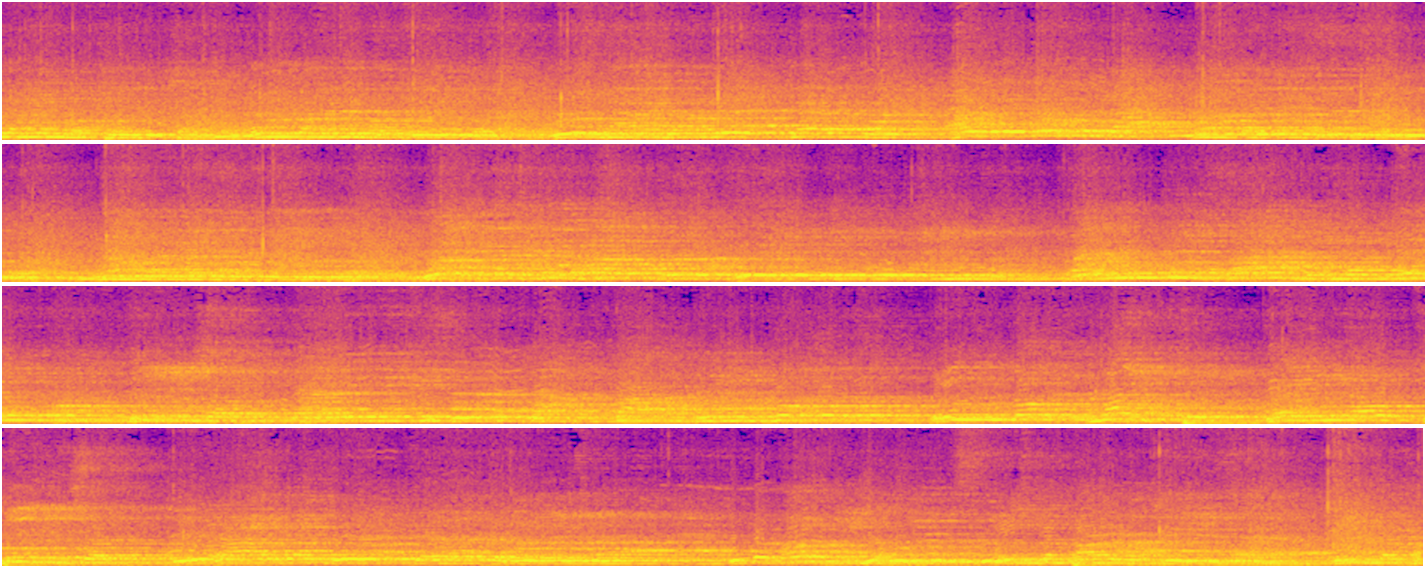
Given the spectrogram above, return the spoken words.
the name of Jesus, in the name of Jesus, we have power of Jesus, in the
